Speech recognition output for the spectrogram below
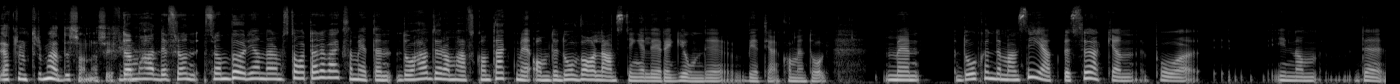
jag tror inte de hade sådana siffror. De hade från, från början när de startade verksamheten, då hade de haft kontakt med, om det då var landsting eller region, det vet jag, kommer jag inte ihåg. Men då kunde man se att besöken på, inom det,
